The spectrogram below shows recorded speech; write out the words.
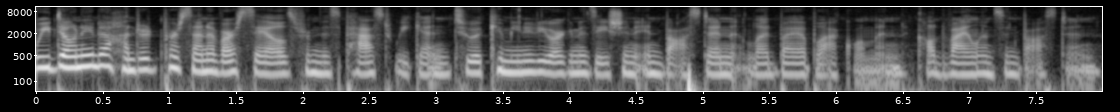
We donate 100% of our sales from this past weekend to a community organization in Boston led by a black woman called Violence in Boston.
